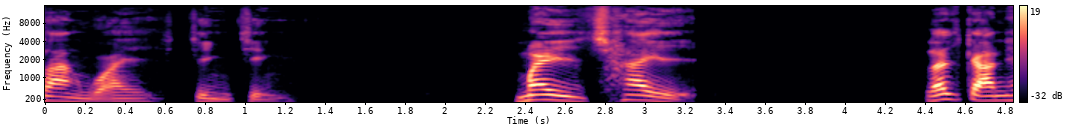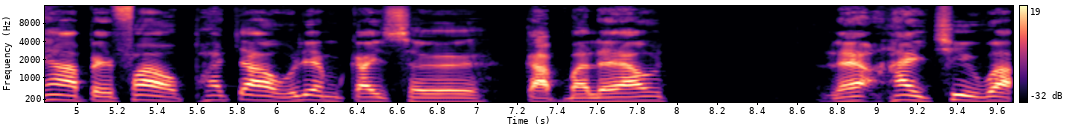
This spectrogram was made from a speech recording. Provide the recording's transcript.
สร้างไว้จริง ๆ ไม่ใช่รัชกาลที่ห้าไปเฝ้าพระเจ้าเลี่ยมไกเซอร์กลับมาแล้ว และให้ชื่อว่า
